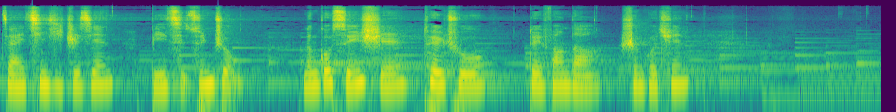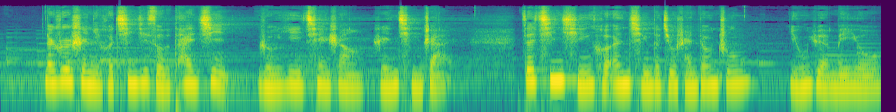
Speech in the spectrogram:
在亲戚之间彼此尊重，能够随时退出对方的生活圈。那若是你和亲戚走得太近，容易欠上人情债。在亲情和恩情的纠缠当中，永远没有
